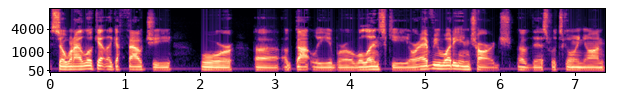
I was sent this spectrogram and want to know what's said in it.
So when I look at like a Fauci or uh, a Gottlieb or a Walensky or everybody in charge of this, what's going on,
